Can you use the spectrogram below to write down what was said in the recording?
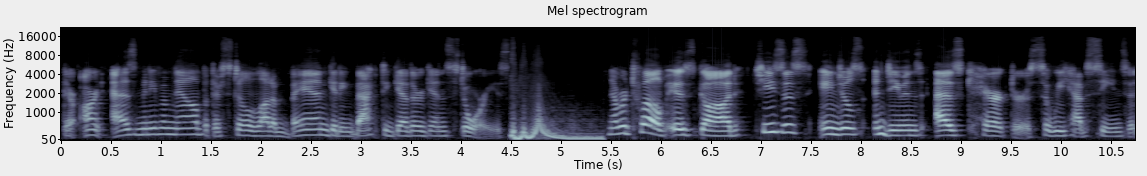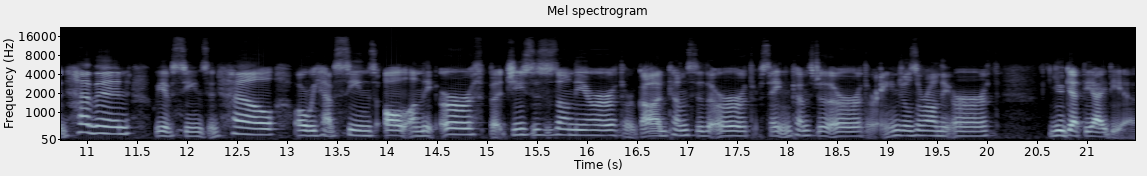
There aren't as many of them now, but there's still a lot of band getting back together again stories. Number 12 is God, Jesus, angels, and demons as characters. So we have scenes in heaven, we have scenes in hell, or we have scenes all on the earth, but Jesus is on the earth, or God comes to the earth, or Satan comes to the earth, or angels are on the earth. You get the idea.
